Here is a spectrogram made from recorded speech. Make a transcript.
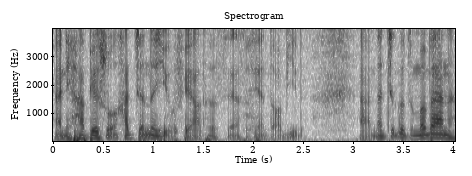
啊，你还别说，还真的有菲亚特 4S 店倒闭的。啊，那这个怎么办呢？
